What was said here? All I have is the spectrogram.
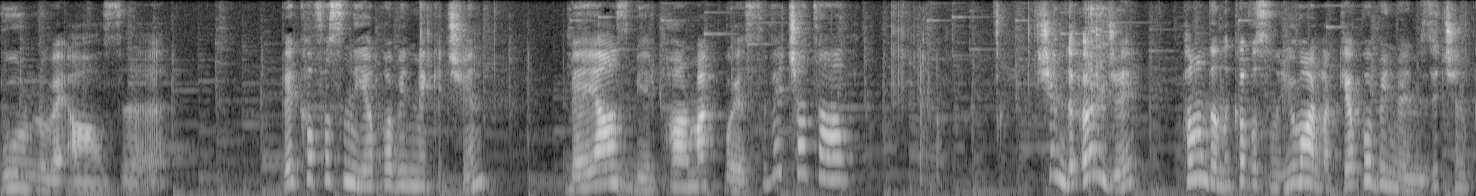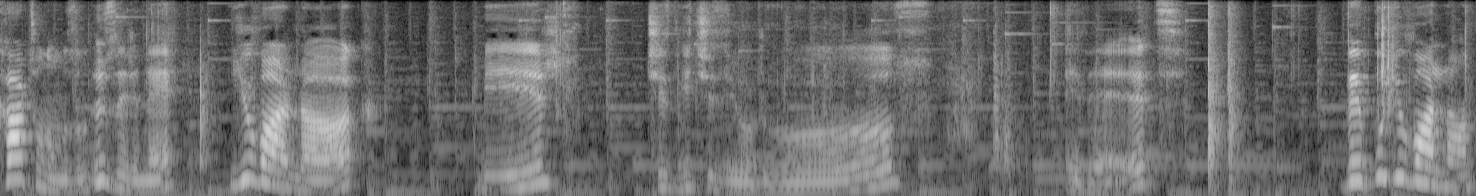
burnu ve ağzı ve kafasını yapabilmek için beyaz bir parmak boyası ve çatal. Şimdi önce pandanın kafasını yuvarlak yapabilmemiz için kartonumuzun üzerine yuvarlak bir çizgi çiziyoruz. Evet. Ve bu yuvarlağın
